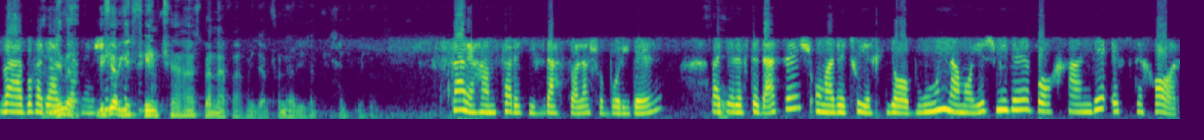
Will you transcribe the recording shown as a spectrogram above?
و گفت اگه نمی- میشه نمیشه بگید فیلم چه هست؟ من نفهمیدم چون ندیدم چیزی می‌دونم سر همسر 17 سالش رو بریده. و گرفته دستش اومده توی خیابون نمایش میده با خنده افتخار.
